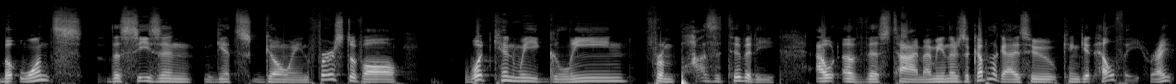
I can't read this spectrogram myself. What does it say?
But once the season gets going, first of all, what can we glean from positivity out of this time? I mean, there's a couple of guys who can get healthy, right?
